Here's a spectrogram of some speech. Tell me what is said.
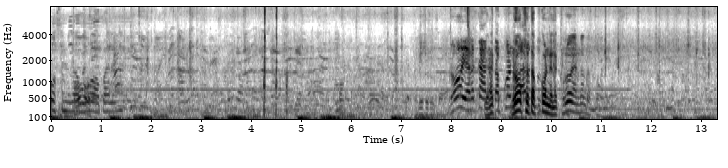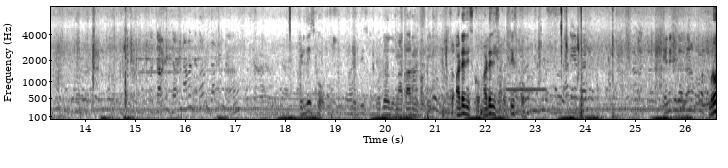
వస్తుంది కాబట్టి ఆపాలి. బ్రో తప్పుకోండి ఒకసారి తప్పుకోండి బ్రో వెనకాల తప్పు ఇటు తీసుకో. వద్దు వద్దు నా కారు ఉంది. సో అటే తీసుకో అటే తీసుకో తీసుకో. బ్రో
